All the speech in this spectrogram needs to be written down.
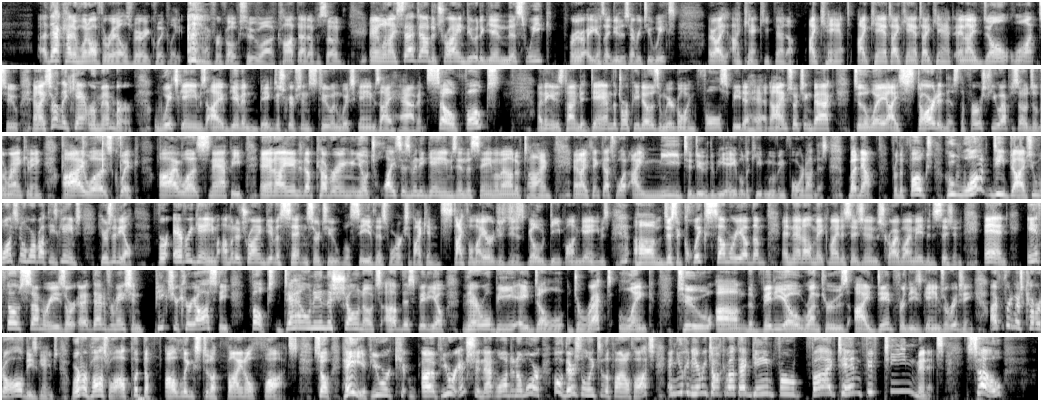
uh, that kind of went off the rails very quickly for folks who uh, caught that episode. And when I sat down to try and do it again this week, or I guess I do this every two weeks, I, I can't keep that up. I can't. I can't. I can't. I can't. And I don't want to. And I certainly can't remember which games I've given big descriptions to and which games I haven't. So, folks, I think it is time to damn the torpedoes and we're going full speed ahead. I'm switching back to the way I started this. The first few episodes of the ranking, I was quick, I was snappy, and I ended up covering, you know, twice as many games in the same amount of time. And I think that's what I need to do to be able to keep moving forward on this. But now, for the folks who want deep dives, who want to know more about these games, here's the deal. For every game, I'm going to try and give a sentence or two. We'll see if this works, if I can stifle my urges to just go deep on games. Um, just a quick summary of them, and then I'll make my decision and describe why I made the decision. And if those summaries or uh, that information piques your curiosity, folks, down in the show notes of this video, there will be a del- direct link to um, the video run throughs I did for these games originally. I've pretty much covered all these games. Wherever possible, I'll put the I'll links to the final thoughts. So hey, if you were uh, if you were interested in that and wanted to know more, oh, there's the link to the final thoughts, and you can hear me talk about that game for 5, 10, 15 minutes. So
